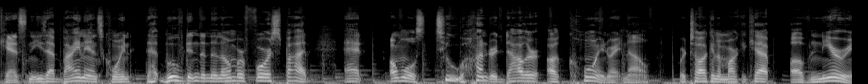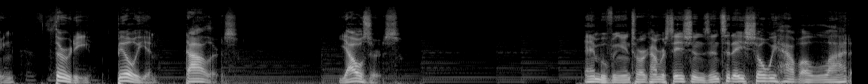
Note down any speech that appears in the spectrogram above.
Can't sneeze at Binance Coin that moved into the number four spot at almost $200 a coin right now. We're talking a market cap of nearing $30 billion. Yowzers. And moving into our conversations, in today's show, we have a lot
